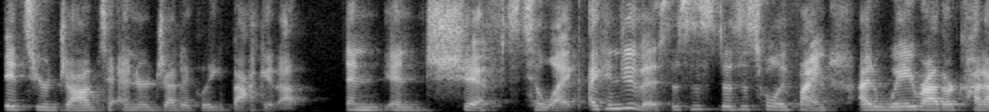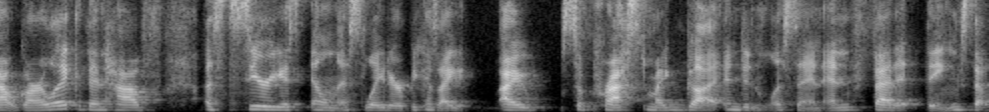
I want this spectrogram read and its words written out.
it's your job to energetically back it up and and shift to like I can do this. This is this is totally fine. I'd way rather cut out garlic than have a serious illness later because I I suppressed my gut and didn't listen and fed it things that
